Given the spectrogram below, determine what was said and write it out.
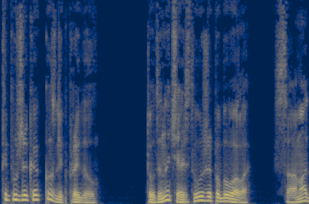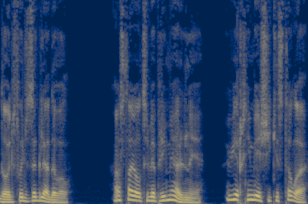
ты б уже как козлик прыгал. Тут и начальство уже побывало. Сам Адольфыч заглядывал. Оставил тебе премиальные, в верхнем ящике стола.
